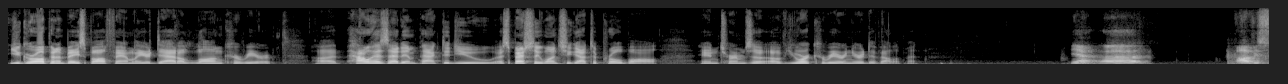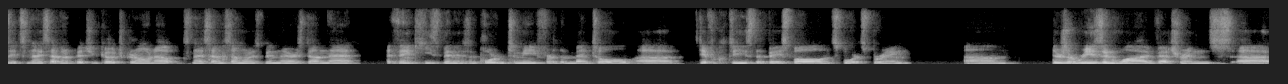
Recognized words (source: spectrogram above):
you grow up in a baseball family. Your dad a long career. Uh, how has that impacted you, especially once you got to pro ball, in terms of, of your career and your development? Yeah, uh, obviously it's nice having a pitching coach growing up. It's nice having someone who's been there, has done that. I think he's been as important to me for the mental uh, difficulties that baseball and sports bring. Um, there's a reason why veterans uh,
